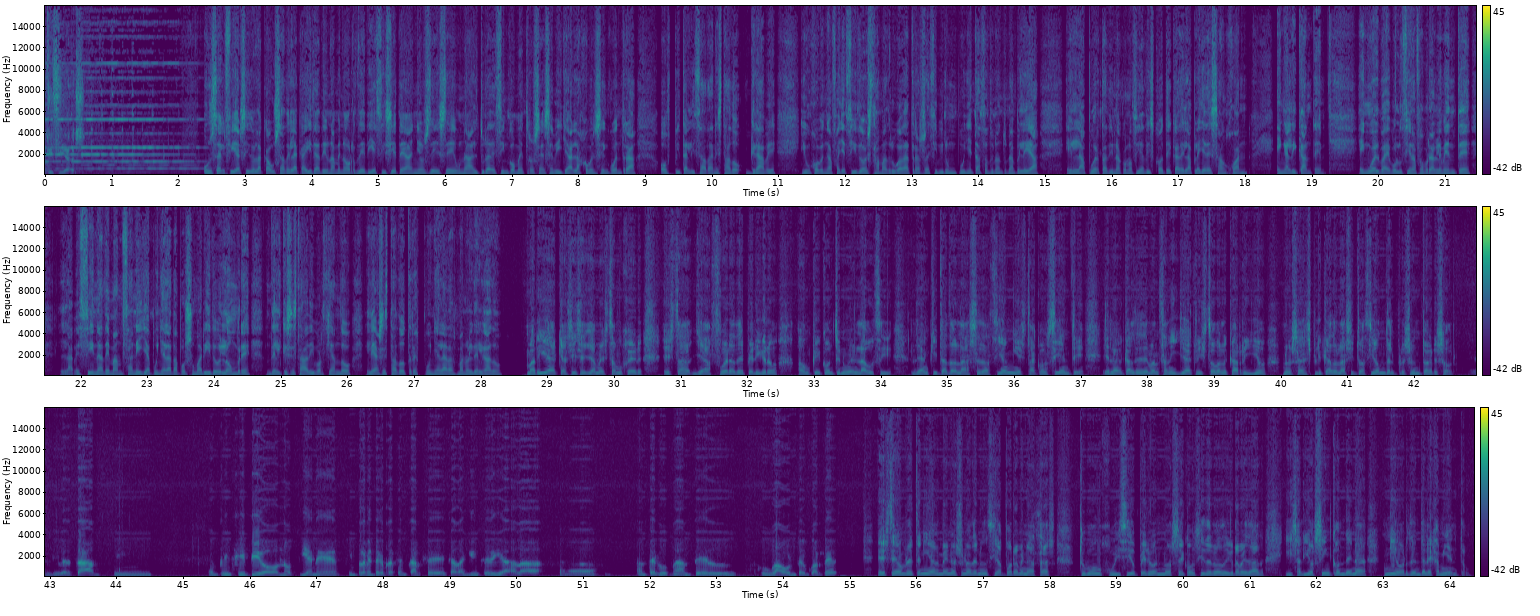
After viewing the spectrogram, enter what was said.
Noticias. Un selfie ha sido la causa de la caída de una menor de 17 años desde una altura de 5 metros en Sevilla. La joven se encuentra hospitalizada en estado grave y un joven ha fallecido esta madrugada tras recibir un puñetazo durante una pelea en la puerta de una conocida discoteca de la playa de San Juan, en Alicante. En Huelva evoluciona favorablemente la vecina de Manzanilla apuñalada por su marido. El hombre del que se estaba divorciando le ha asestado tres puñaladas, Manuel Delgado. María, que así se llama esta mujer, está ya fuera de peligro, aunque continúe en la UCI. Le han quitado la sedación y está consciente. El alcalde de Manzanilla, Cristóbal Carrillo, nos ha explicado la situación del presunto agresor. En libertad, sin, en principio no tiene simplemente que presentarse cada 15 días a la, ante, el, ante el juzgado, ante el cuartel Este hombre tenía al menos una denuncia por amenazas, tuvo un juicio pero no se consideró de gravedad y salió sin condena ni orden de alejamiento.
